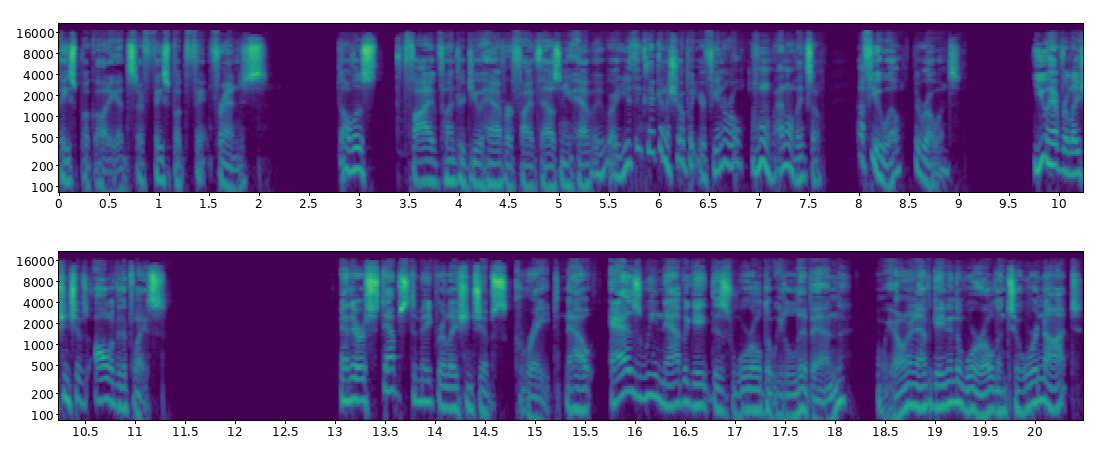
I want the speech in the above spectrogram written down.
Facebook audience or Facebook fa- friends. All those 500 you have or 5,000 you have, you think they're going to show up at your funeral? I don't think so. A few will, the Rowans. You have relationships all over the place. And there are steps to make relationships great. Now, as we navigate this world that we live in, we are navigating the world until we're not,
